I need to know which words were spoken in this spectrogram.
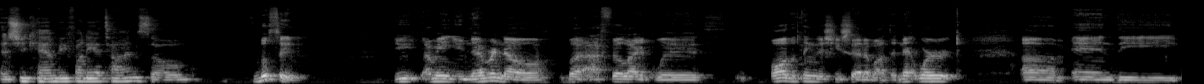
and she can be funny at times. So We'll see. You, I mean, you never know, but I feel like with all the things that she said about the network, um, and the,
